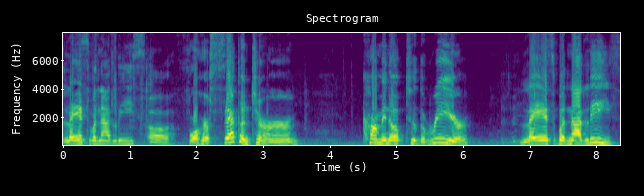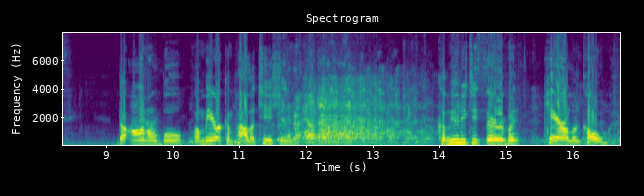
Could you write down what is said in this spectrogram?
last but not least, uh, for her second term, coming up to the rear, last but not least, the Honorable American politician, community servant Carolyn Coleman. I'm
